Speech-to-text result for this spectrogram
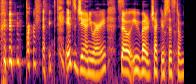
Perfect. It's January, so you better check your system.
